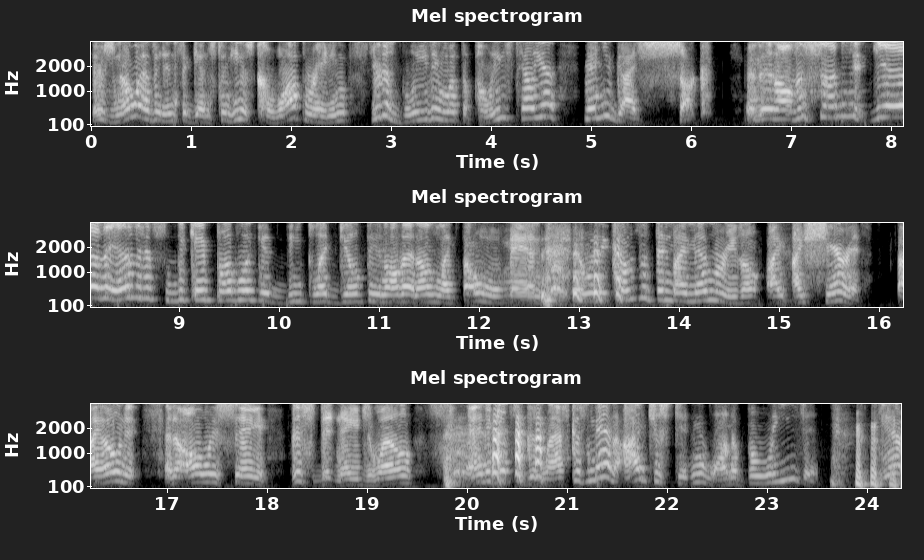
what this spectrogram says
There's no evidence against him. He is cooperating. You're just believing what the police tell you. Man, you guys suck." And then all of a sudden, yeah, the evidence became public and he pled guilty and all that. And I was like, oh man. And when it comes up in my memories, I'll, I, I share it. I own it. And I always say, this didn't age well. And it gets a good laugh because, man, I just didn't want to believe it. yeah,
